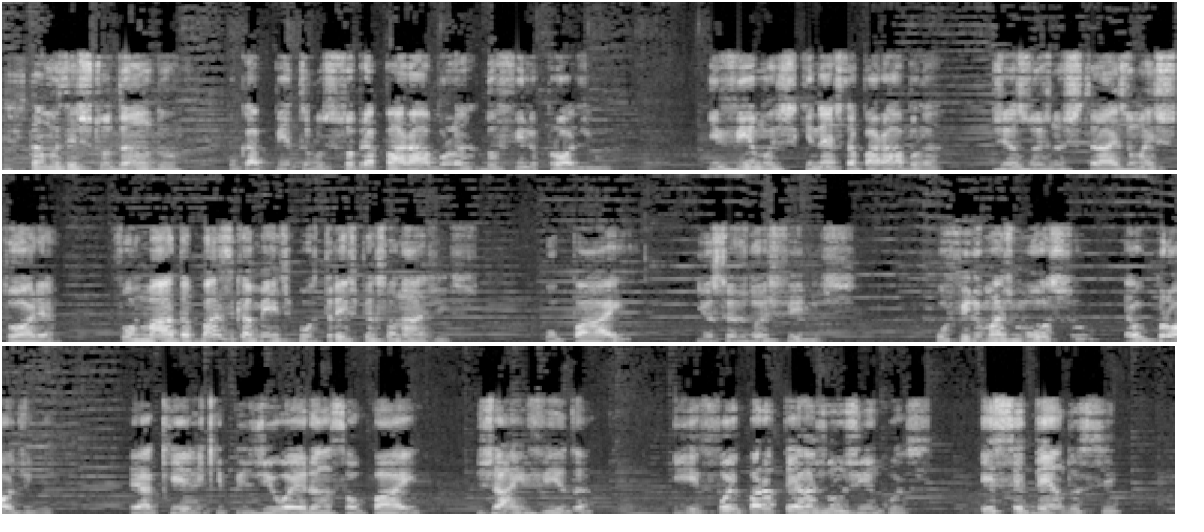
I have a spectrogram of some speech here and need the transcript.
Estamos estudando o capítulo sobre a parábola do filho pródigo. E vimos que nesta parábola Jesus nos traz uma história formada basicamente por três personagens: o pai e os seus dois filhos. O filho mais moço é o pródigo, é aquele que pediu a herança ao pai, já em vida, e foi para terras longínquas, excedendo-se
